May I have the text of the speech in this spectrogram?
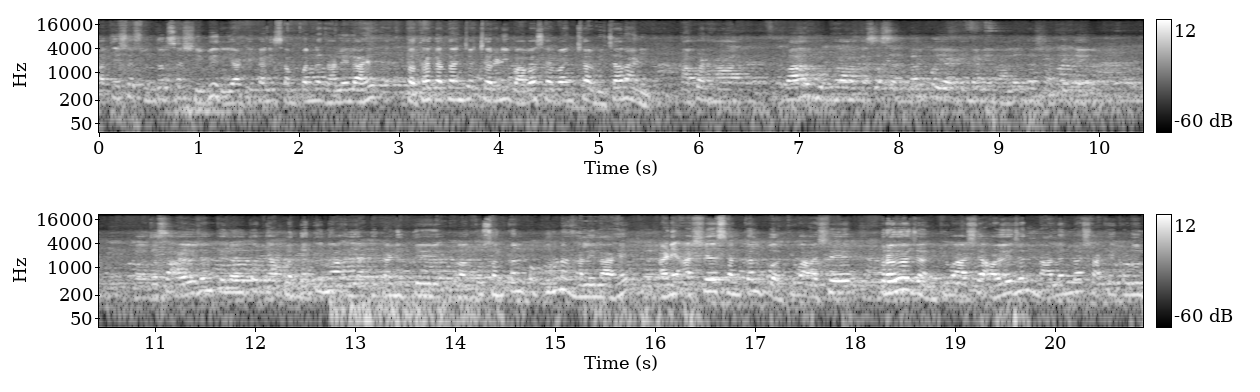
अतिशय सुंदरसा शिबिर या ठिकाणी संपन्न झालेला आहे. तथागतांच्या चरणी बाबासाहेबांच्या विचाराने आपण हा फार मोठा असा संकल्प या ठिकाणी नालंदा शाखेने जसं आयोजन केलं होतं त्या पद्धतीनं या ठिकाणी ते तो संकल्प पूर्ण झालेला आहे. आणि असे संकल्प किंवा असे प्रयोजन किंवा असे आयोजन नालंदा शाखेकडून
